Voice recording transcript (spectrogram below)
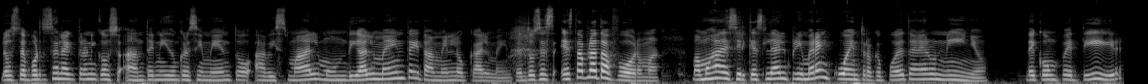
los deportes electrónicos han tenido un crecimiento abismal mundialmente y también localmente. Entonces, esta plataforma, vamos a decir que es la- el primer encuentro que puede tener un niño de competir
